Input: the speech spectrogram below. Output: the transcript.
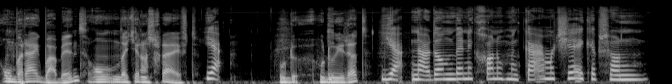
onbereikbaar bent, omdat je dan schrijft. Ja. Hoe, hoe doe je dat? Ja, nou dan ben ik gewoon op mijn kamertje. Ik heb zo'n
